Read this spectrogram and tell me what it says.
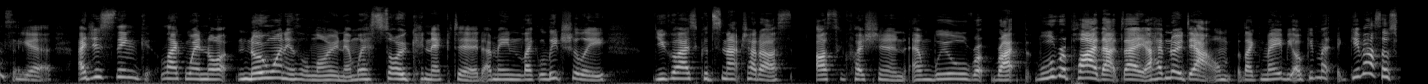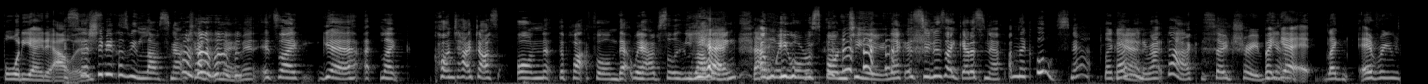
answered. Yeah. I just think like we're not no one is alone and we're so connected. I mean, like literally you guys could Snapchat us, ask a question and we'll re- write we'll reply that day. I have no doubt. Um, Like maybe I'll give my give ourselves 48 hours. Especially because we love Snapchat at the moment. It's like, yeah, like contact us on the platform that we're absolutely Yeah, loving that- and we will respond to you. Like as soon as I get a snap, I'm like, oh, snap. Like I'm going to write back. so true. But Yeah. yeah. like every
